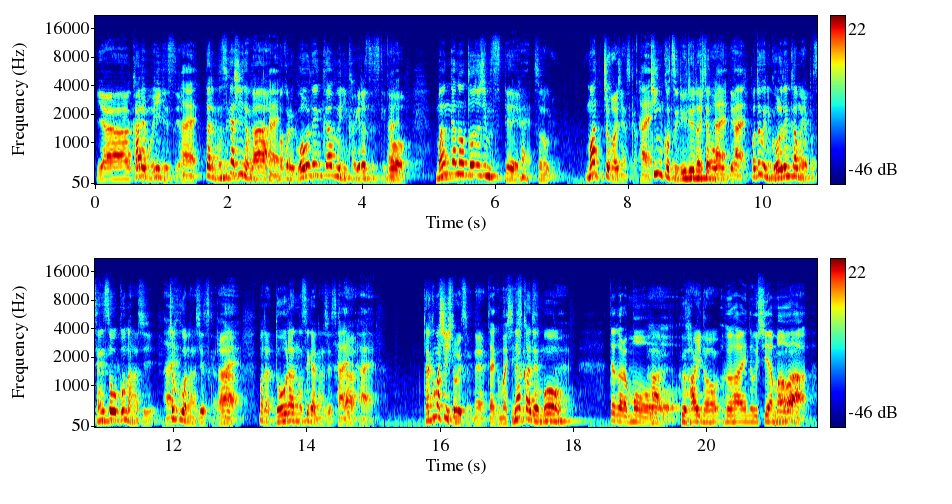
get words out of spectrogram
い、いやー彼もいいですよ、はい。ただ難しいのが、はい。まあ、これゴールデンカムイに限らずですけど、はい。漫画の登場人物って、はい。そのマッチョが多いじゃないですか、はい。筋骨隆々の人が多いんで、はい。はい。まあ、特にゴールデンカムイはやっぱ戦争後の話、はい。直後の話ですから、はい。まだ動乱の世界の話ですから、たくましい人多いですよね。たくましい中でも、はいだからもう、はい、腐敗の。腐敗の牛山は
